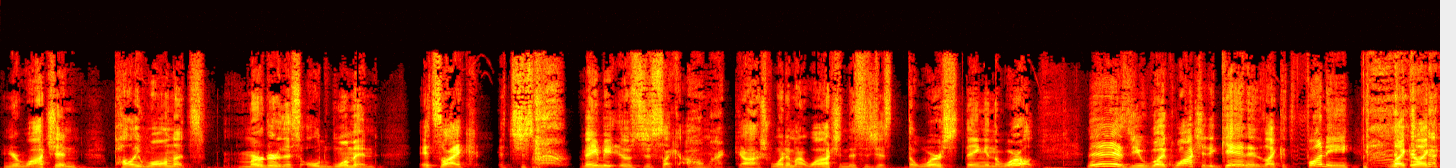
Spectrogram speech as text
and you're watching Paulie Walnuts murder this old woman, it's like it's just maybe it was just like, oh my gosh, what am I watching? This is just the worst thing in the world. Then as you like watch it again and like it's funny, like like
